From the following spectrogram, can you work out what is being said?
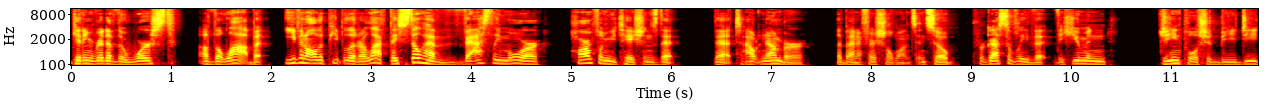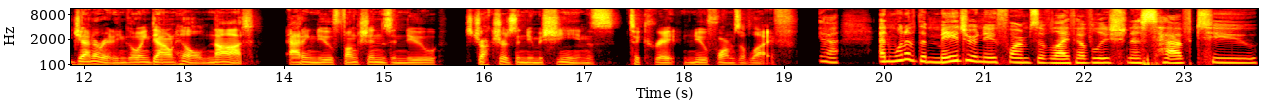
getting rid of the worst of the lot. But even all the people that are left, they still have vastly more harmful mutations that that outnumber the beneficial ones. And so progressively the, the human gene pool should be degenerating, going downhill, not adding new functions and new structures and new machines to create new forms of life. Yeah. And one of the major new forms of life evolutionists have to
